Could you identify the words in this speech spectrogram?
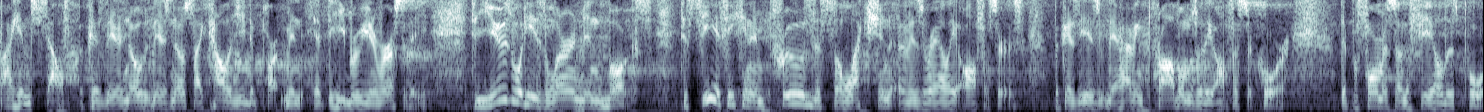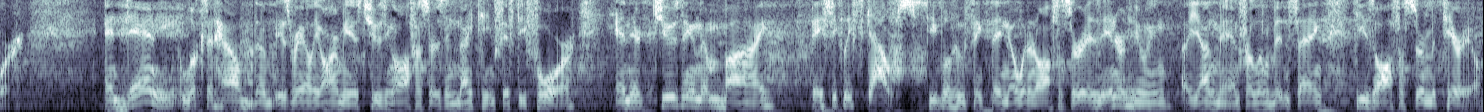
by himself because there's no, there's no psychology department at the Hebrew University, to use what he's learned in books to see if he can improve the selection of Israeli officers because is, they're having problems with the officer corps. The performance on the field is poor. And Danny looks at how the Israeli army is choosing officers in 1954, and they're choosing them by basically scouts, people who think they know what an officer is, interviewing a young man for a little bit and saying he's officer material.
